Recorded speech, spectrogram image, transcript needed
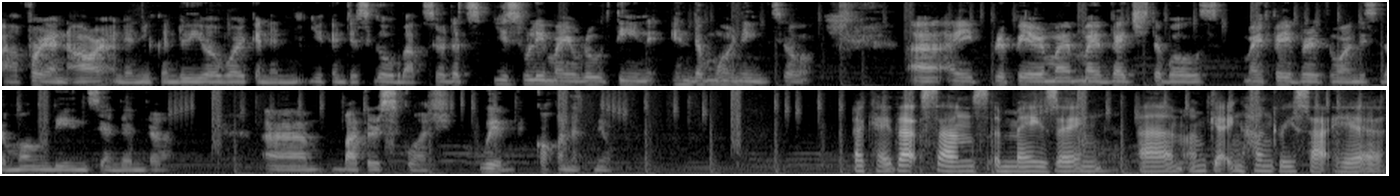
uh, for an hour, and then you can do your work, and then you can just go back. So that's usually my routine in the morning. So uh, I prepare my, my vegetables. My favorite one is the mung beans and then the um, butter squash with coconut milk. Okay, that sounds amazing. Um, I'm getting hungry sat here.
